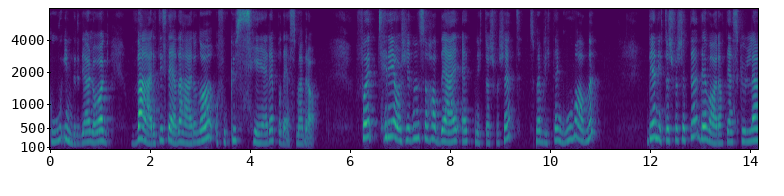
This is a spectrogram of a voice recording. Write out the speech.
god indre dialog. Være til stede her og nå og fokusere på det som er bra. For tre år siden så hadde jeg et nyttårsforsett som er blitt en god vane. Det nyttårsforsettet, det var at jeg skulle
